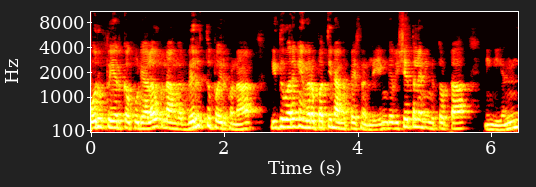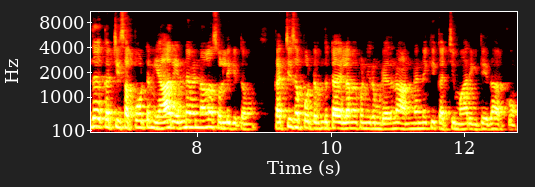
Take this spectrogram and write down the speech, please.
பொறுப்பு ஏற்கக்கூடிய அளவுக்கு நாங்கள் வெறுத்து போயிருக்கோம்னா இது வரைக்கும் இவரை பத்தி நாங்கள் பேசினதில்லை எங்க விஷயத்துல நீங்க தொட்டா நீங்க எந்த கட்சி சப்போர்ட்டுன்னு யார் என்ன வேணாலும் சொல்லிக்கிட்டோம். கட்சி சப்போர்ட் இருந்துட்டா எல்லாமே பண்ணிட முடியாதுன்னா அன்னன்னைக்கு கட்சி மாறிக்கிட்டே தான் இருக்கும்.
